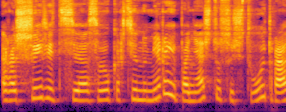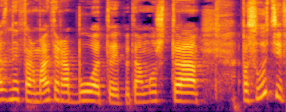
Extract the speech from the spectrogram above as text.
расширить э, свою картину мира и понять, что существуют разные форматы работы, потому что, по сути,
